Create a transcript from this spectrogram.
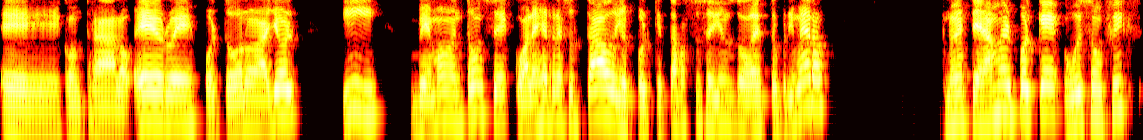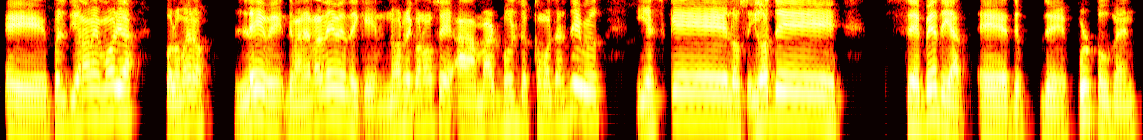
eh, contra los héroes por todo Nueva York. Y vemos entonces cuál es el resultado y el por qué está sucediendo todo esto. Primero, nos enteramos el por qué Wilson Fix eh, perdió la memoria, por lo menos leve, de manera leve, de que no reconoce a Mark Bulldog como Devil. Y es que los hijos de se eh, de, de, Purple Man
